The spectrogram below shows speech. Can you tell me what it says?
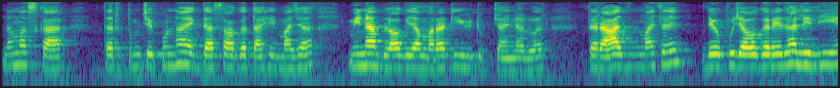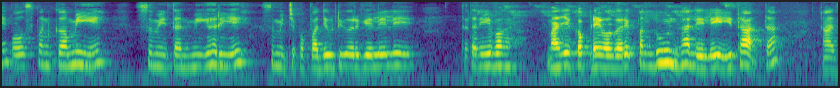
नमस्कार. तर तुमचे पुन्हा एकदा स्वागत आहे माझ्या मीना ब्लॉग या मराठी यूट्यूब चॅनलवर तर आज माझं देवपूजा वगैरे झालेली आहे. पाऊस पण कमी आहे. सुमित आणि मी घरी आहे. सुमितचे पप्पा ड्युटीवर गेलेले आहे. तर हे बघा माझे कपडे वगैरे पण धुवून झालेले आहे इथं आता. आज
